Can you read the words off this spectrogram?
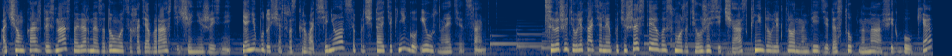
о чем каждый из нас, наверное, задумывается хотя бы раз в течение жизни. Я не буду сейчас раскрывать все нюансы, прочитайте книгу и узнаете сами. Совершить увлекательное путешествие вы сможете уже сейчас. Книга в электронном виде доступна на фигбуке.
